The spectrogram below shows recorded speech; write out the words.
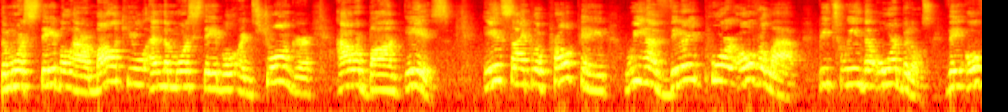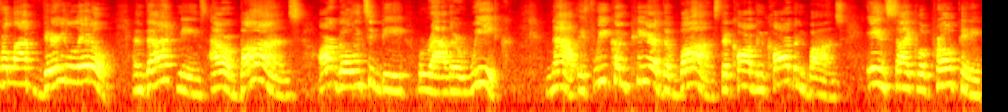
the more stable our molecule and the more stable and stronger our bond is. In cyclopropane, we have very poor overlap between the orbitals. They overlap very little. And that means our bonds are going to be rather weak. Now, if we compare the bonds, the carbon-carbon bonds, in cyclopropane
